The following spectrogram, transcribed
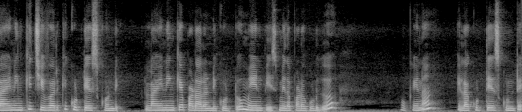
లైనింగ్కి చివరికి కుట్టేసుకోండి. లైనింగ్కే పడాలండి కుట్టు మెయిన్ పీస్ మీద పడకూడదు. ఓకేనా? ఇలా కుట్టేసుకుంటే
